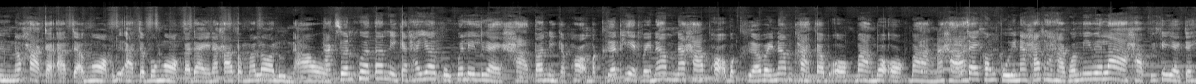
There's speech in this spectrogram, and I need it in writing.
นึงเนาะค่ะก็อาจจะงอกหรืออาจจะบ่งอกก็ได้นะคะ ต้องมารอลุ้นเอาหากส่วนครัวต้นนี้ก็ทยอยปลูกไว้เรื่อยๆค่ะตอนนี้ก็เพาะมะเขือเทศไว้นํนะคะเพาะมะเขือไว้นํค่ะกับออกบางบ่ออกบางนะคะ ใจของปุ๋ยนะคะ ถ้าหากว่ามีเวลาค่ะปุ๋ยก็อยากจะเฮ็ด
